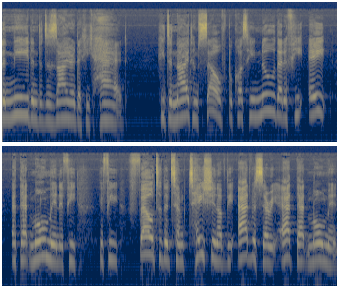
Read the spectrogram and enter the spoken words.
the need and the desire that he had he denied himself because he knew that if he ate at that moment, if he, if he fell to the temptation of the adversary at that moment,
